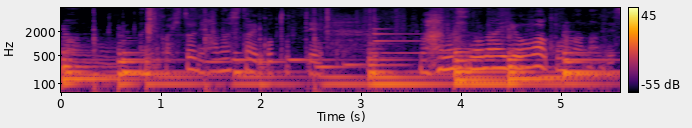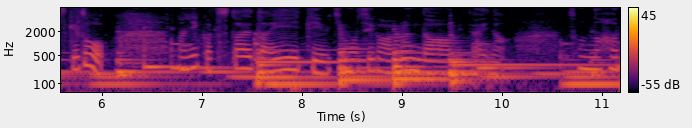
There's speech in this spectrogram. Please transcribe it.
あの何か人に話したいことって、まあ、話の内容はこんなんなんですけど何か伝えたいっていう気持ちがあるんだみたいなそんな発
